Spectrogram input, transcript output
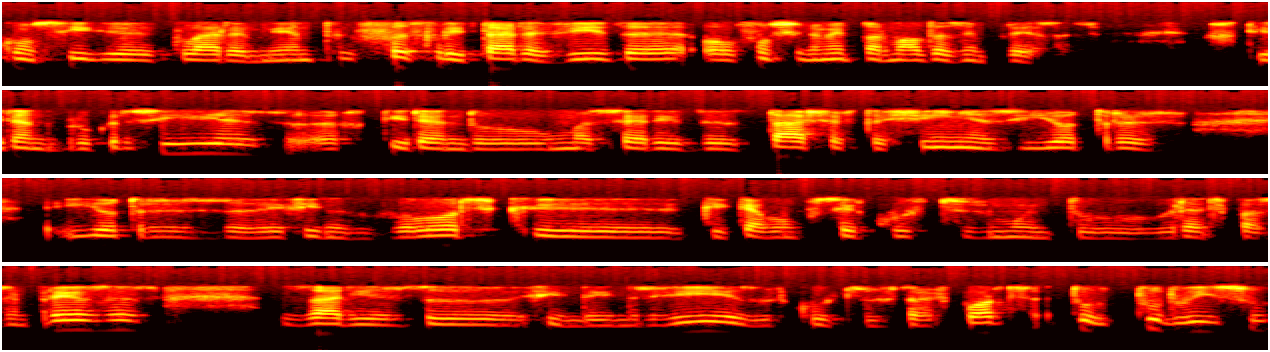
consiga claramente facilitar a vida ao funcionamento normal das empresas, retirando burocracias, retirando uma série de taxas, taxinhas e outras e outros, enfim, valores que, que acabam por ser custos muito grandes para as empresas, as áreas de, enfim, da energia, dos custos dos transportes, tudo, tudo isso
